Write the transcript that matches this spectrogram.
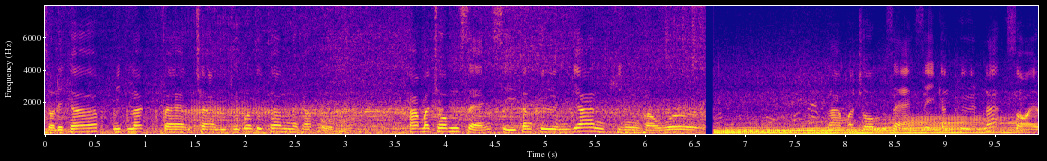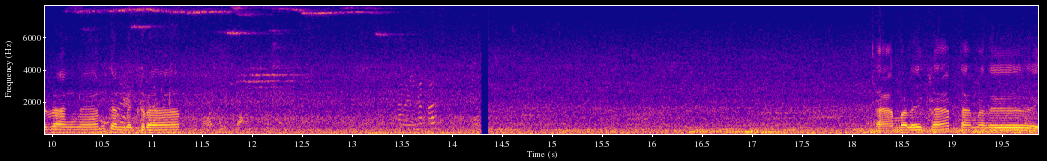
สวัสดีครับมิตรรักแฟนชาวยูทูบเบอร์ทุกท่านนะครับผมพามาชมแสงสีกลางคืนย่าน King Power ตามมาชมแสงสีกลางคืนณซอยรางน้ำกันนะครับตามมาเลยครับตามมาเลย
